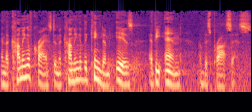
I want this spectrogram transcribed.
And the coming of Christ and the coming of the kingdom is at the end of this process.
